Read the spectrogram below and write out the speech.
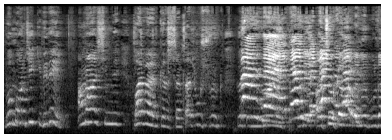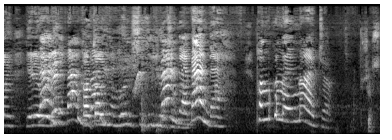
Bu boncuk gibi değil. Ama şimdi bay bay arkadaşlar. Sadece uçuruk. Böyle açıyor kanatlarını buradan geliyor böyle. Kartal gibi böyle süzülüyor. Ben de ben de. Pamuk'un ayını alacağım. Düşersin.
